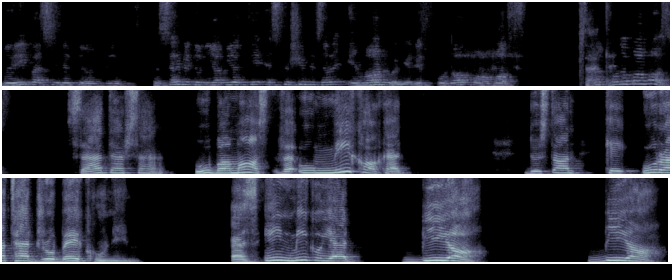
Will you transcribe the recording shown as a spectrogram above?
به این وسیله پسر به دنیا میاد که اسمش می‌ذاره ایمان یعنی خدا با ماست. خدا با ماست. صد درصد. او با ماست و او می‌خواهد دوستان که او را تجربه کنیم. از این می‌گوید بیا بیا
